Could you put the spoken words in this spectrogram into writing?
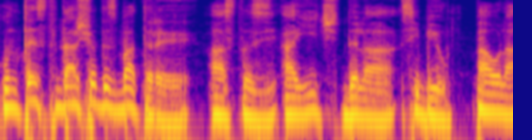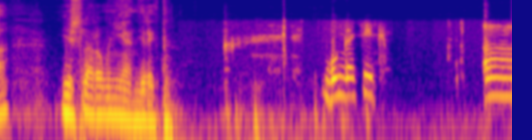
un test, dar și o dezbatere astăzi aici de la Sibiu. Paula, ești la România în direct. Bun găsit! Uh,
